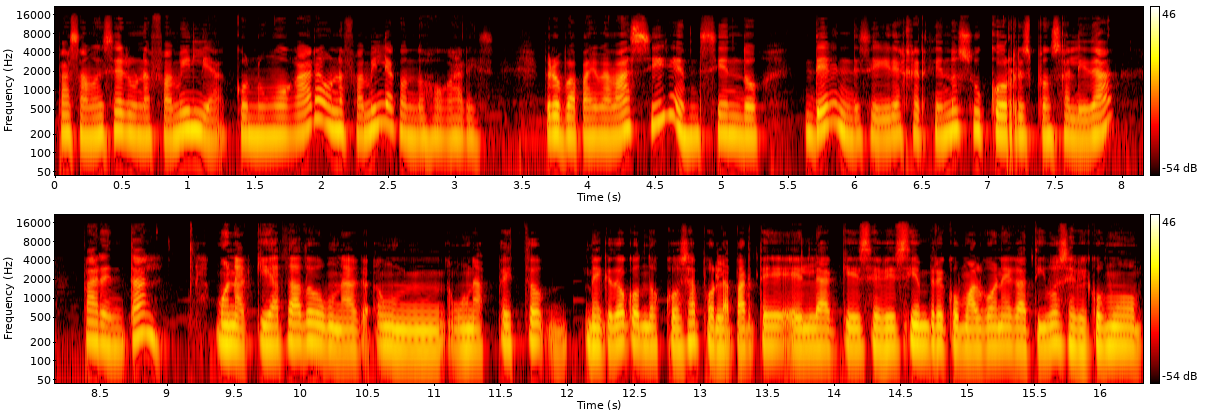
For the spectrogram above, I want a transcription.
Pasamos de ser una familia con un hogar a una familia con dos hogares. Pero papá y mamá siguen siendo, deben de seguir ejerciendo su corresponsabilidad parental. Bueno, aquí has dado un, aspecto, me quedo con dos cosas, por la parte en la que se ve siempre como algo negativo, se ve como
